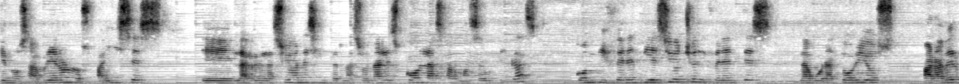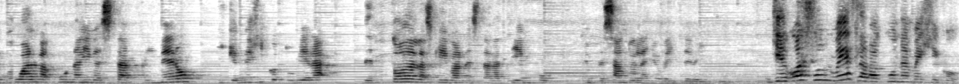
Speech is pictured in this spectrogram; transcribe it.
que nos abrieron los países eh, las relaciones internacionales con las farmacéuticas, con 18 diferentes laboratorios para ver cuál vacuna iba a estar primero y que México tuviera de todas las que iban a estar a tiempo empezando el año 2021. Llegó hace un mes la vacuna a México.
